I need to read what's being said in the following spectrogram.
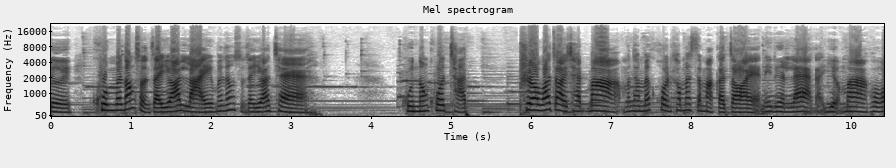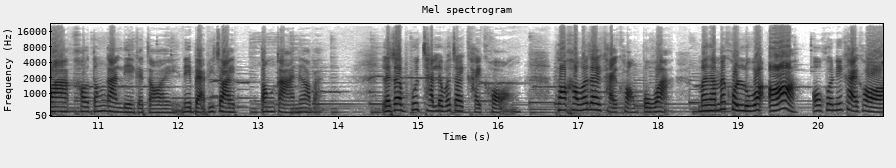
เลย คุณไม่ต้องสนใจยอดไลค์ ไม่ต้องสนใจยอดแชร์ คุณต้องโคตรชัด เพราะว่าจอยชัดมาก มันทำให้คนเข้ามาสมัครกับจอยในเดือนแรกอะเยอะมาก เพราะว่าเขาต้องการเรียนกับจอย ในแบบที่จอยต้องการเนอะปะ แล้วจะพูดชัดเลยว่าจอยขายของ พอคำว่าจอยขายของปุ๊บอะมันทำให้คนรู้ว่าอ๋อโอคนนี้ขายของ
